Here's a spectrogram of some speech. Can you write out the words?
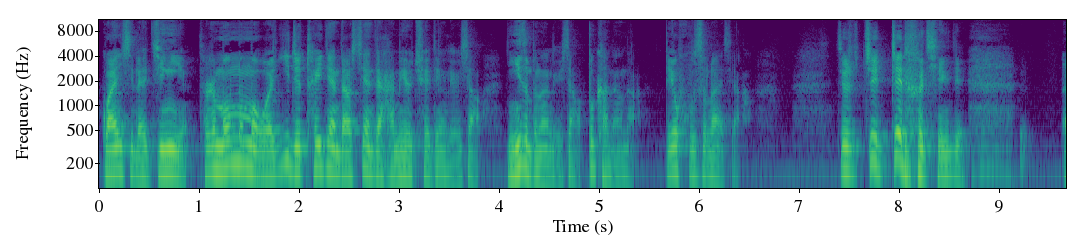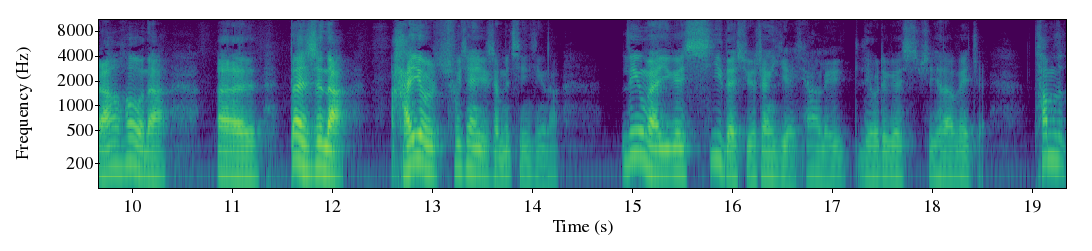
关系来经营。他说某某某，我一直推荐到现在还没有确定留校，你怎么能留校？不可能的，别胡思乱想。就是这这种情景。然后呢，呃，但是呢，还有出现一个什么情形呢？”另外一个系的学生也想留留这个学校的位置，他们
